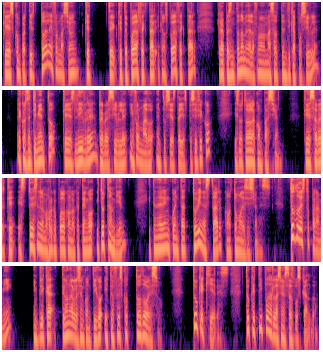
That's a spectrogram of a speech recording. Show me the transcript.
que es compartir toda la información que te, que te puede afectar y que nos puede afectar, representándome de la forma más auténtica posible, el consentimiento, que es libre, reversible, informado, entusiasta y específico, y sobre todo la compasión, que es saber que estoy haciendo lo mejor que puedo con lo que tengo y tú también, y tener en cuenta tu bienestar cuando tomo decisiones. Todo esto para mí implica, tengo una relación contigo y te ofrezco todo eso. ¿Tú qué quieres? ¿Tú qué tipo de relación estás buscando?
